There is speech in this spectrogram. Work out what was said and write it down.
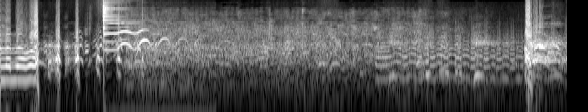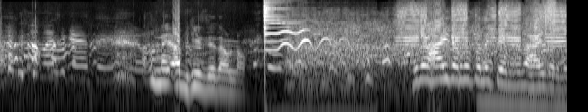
लगा नहीं अब खींच देता हूँ लो इधर हाई कर दो पहले कैमरे में हाई कर दो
